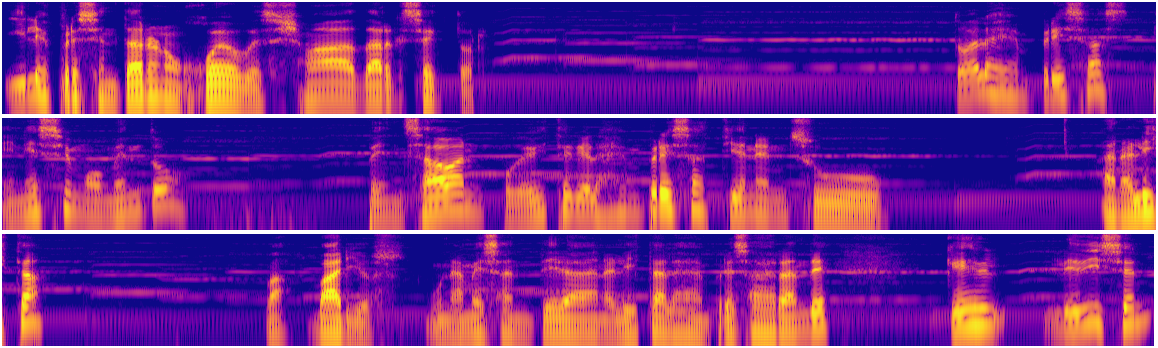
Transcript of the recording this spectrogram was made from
y les presentaron un juego que se llamaba Dark Sector. Todas las empresas en ese momento pensaban, porque viste que las empresas tienen su analista, va, varios, una mesa entera de analistas, las empresas grandes, que le dicen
